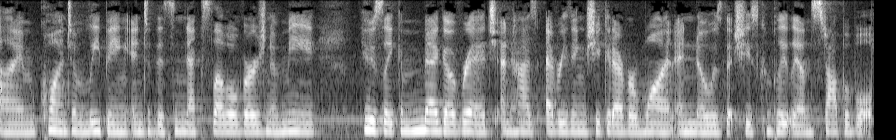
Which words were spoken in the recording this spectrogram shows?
I'm quantum leaping into this next level version of me who's like mega rich and has everything she could ever want and knows that she's completely unstoppable.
